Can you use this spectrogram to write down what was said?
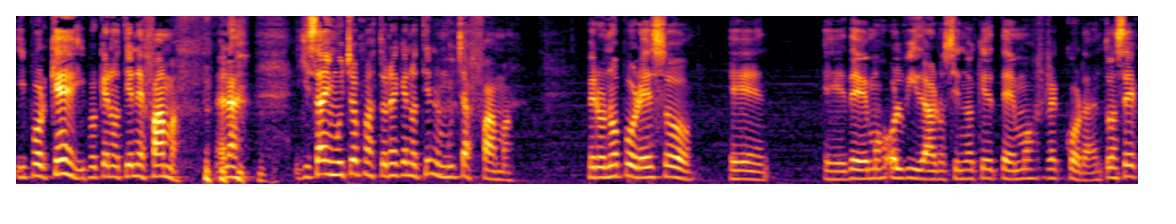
¿Y por qué? ¿Y porque no tiene fama? y quizá hay muchos pastores que no tienen mucha fama, pero no por eso eh, debemos olvidarnos, sino que debemos recordar. Entonces,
